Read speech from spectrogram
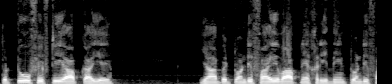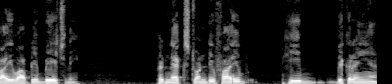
تو ٹو ففٹی آپ کا یہ یہاں پہ ٹوینٹی فائیو آپ نے خریدی ٹوینٹی فائیو آپ نے بیچ دی پھر نیکسٹ ٹوینٹی فائیو ہی بک رہی ہیں،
